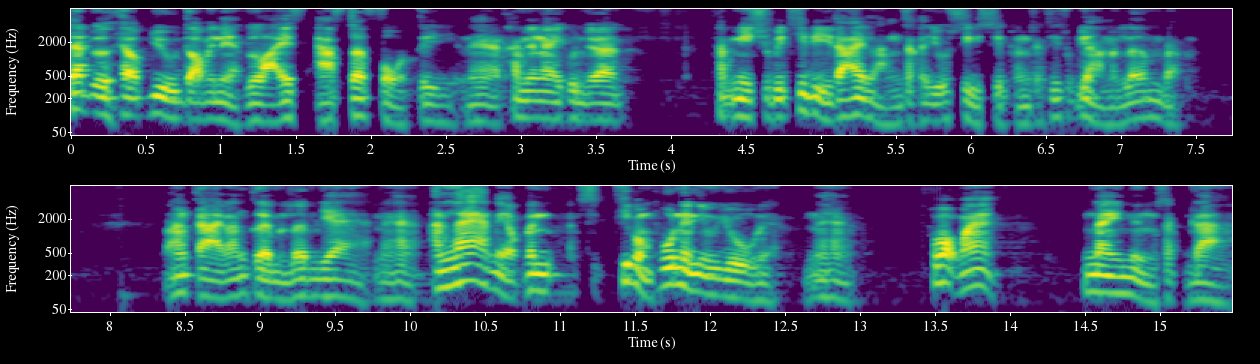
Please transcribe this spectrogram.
that will help you dominate life after 40นะฮะทำยังไงคุณจะมีชีวิตที่ดีได้หลังจากอายุ 40 หลังจากที่ทุกอย่างมันเริ่มแบบ ร่างกายร่างเกินมันเริ่มแย่นะฮะอันแรกเนี่ยเป็นที่ผมพูดในนิวยูเนี่ยนะฮะเขาบอกว่าในหนึ่งสัปดาห์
